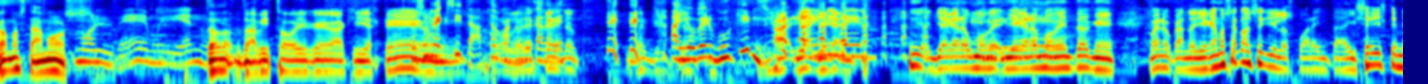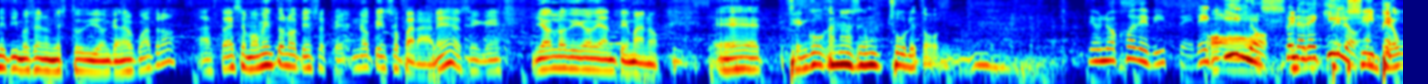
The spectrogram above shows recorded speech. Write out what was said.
¿Cómo estamos? Molt bé, muy bien. muy Todo, bien. ¿Tú has visto hoy que aquí es que... Esto es un exitazo, Manuel, cada vez. Hay overbooking. Ya, ya Hay llega- nivel. llegará, un momen- nivel. llegará un momento que, bueno, cuando llegamos a conseguir los 46 que metimos en un estudio en Canal 4, hasta ese momento no pienso, no pienso parar, ¿eh? Así que ya os lo digo de antemano. Eh, tengo ganas de un chuletón. De un ojo de bife, de Oh, kilo, pero de kilo. sí, pero,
